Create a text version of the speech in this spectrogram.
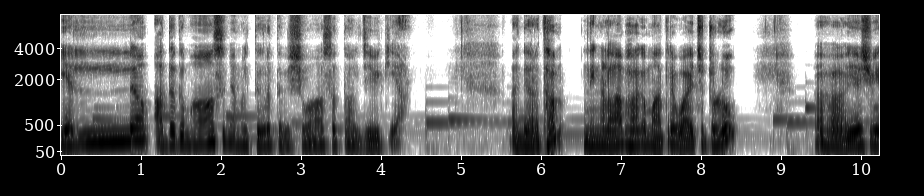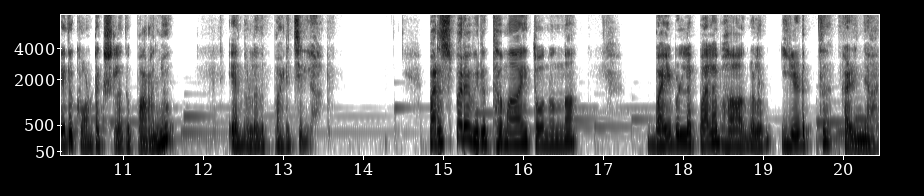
എല്ലാം അതത് മാസം ഞങ്ങൾ തീർത്ത വിശ്വാസത്താൽ ജീവിക്കുകയാണ്. അതിന്റെ അർത്ഥം നിങ്ങൾ ആ ഭാഗം മാത്രമേ വായിച്ചിട്ടുള്ളൂ. യേശു ഏത് കോണ്ടക്സ്റ്റിൽ അത് പറഞ്ഞു എന്നുള്ളത് പഠിച്ചില്ല. പരസ്പര വിരുദ്ധമായി തോന്നുന്ന ബൈബിളിലെ പല ഭാഗങ്ങളും എടുത്ത് കഴിഞ്ഞാൽ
